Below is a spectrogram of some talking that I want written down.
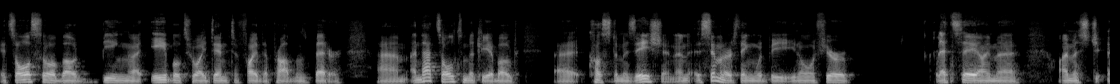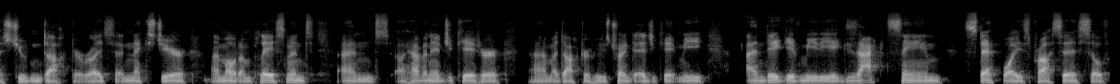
It's also about being uh, able to identify the problems better. Um, and that's ultimately about uh, customization. And a similar thing would be, you know, if you're let's say I'm a I'm a, a, student doctor, right? And next year I'm out on placement, and I have an educator, um, a doctor who's trying to educate me, and they give me the exact same stepwise process of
